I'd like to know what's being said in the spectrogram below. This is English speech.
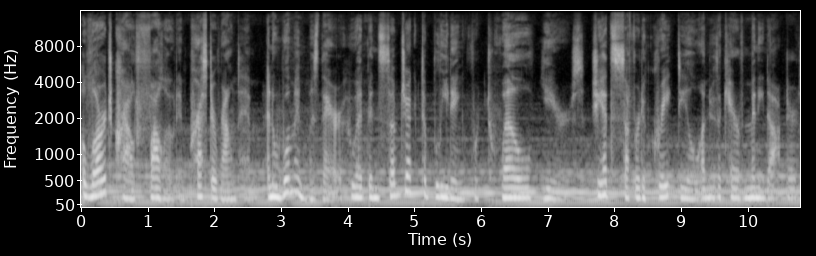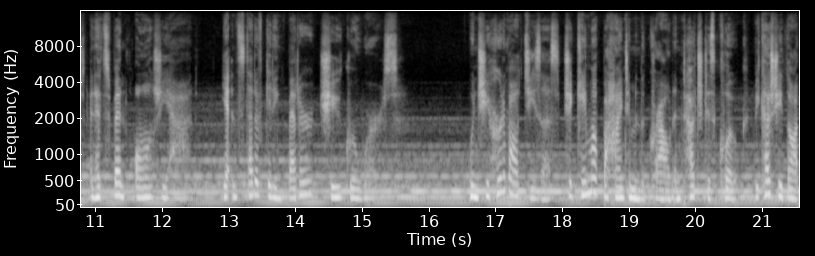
A large crowd followed and pressed around him, and a woman was there who had been subject to bleeding for 12 years. She had suffered a great deal under the care of many doctors and had spent all she had. Yet instead of getting better, she grew worse. When she heard about Jesus, she came up behind him in the crowd and touched his cloak because she thought,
